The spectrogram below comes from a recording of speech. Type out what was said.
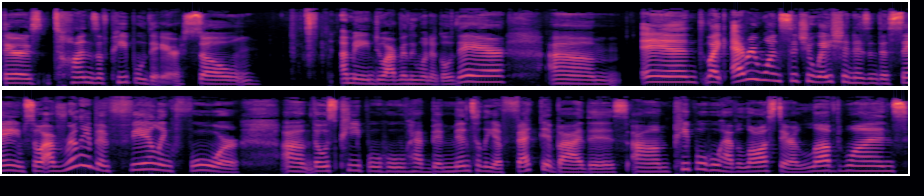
there's tons of people there. So, I mean, do I really want to go there? Um, and like everyone's situation isn't the same so i've really been feeling for um, those people who have been mentally affected by this um, people who have lost their loved ones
